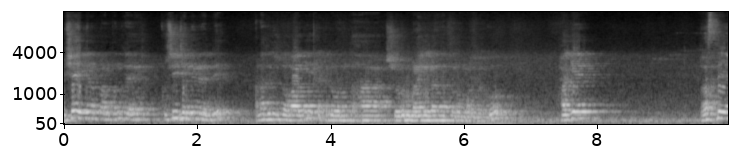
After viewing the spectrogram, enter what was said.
ವಿಷಯ ಏನಪ್ಪ ಅಂತಂದ್ರೆ, ಕೃಷಿ ಜಮೀನಿನಲ್ಲಿ ಅನಧಿಕೃತವಾಗಿ ಕಟ್ಟಿರುವಂತಹ ಶೋರೂಮ್ ಮಳಿಗೆಗಳನ್ನು ತೆರವು ಮಾಡಬೇಕು. ಹಾಗೆ ರಸ್ತೆಯ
